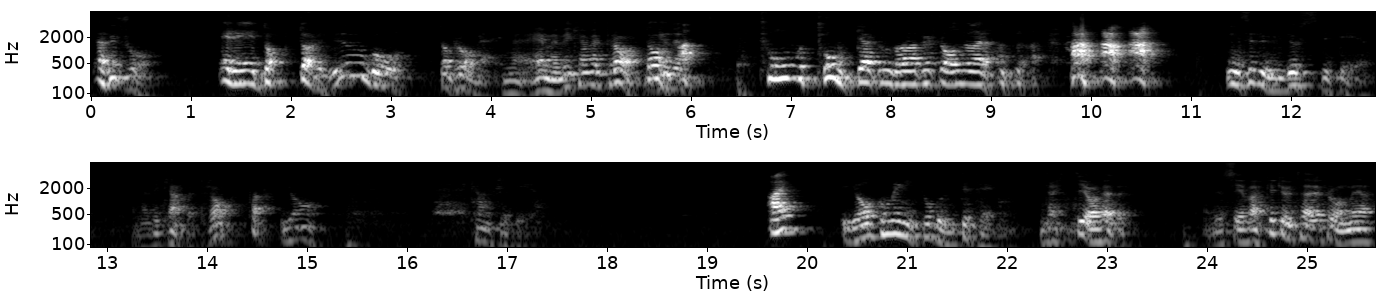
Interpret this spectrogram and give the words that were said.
Ja, hur så? Är det doktor Hugo som frågar? Nej, men vi kan väl prata om det. Att två tokar som talar förstånd med varandra. Ha, ha, ha! Inser du hur lustigt det är? Men vi kan väl prata? Ja, kanske det. Nej, jag kommer inte att gå ut i trädgården. Nej, inte jag heller. Det ser vackert ut härifrån men jag,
